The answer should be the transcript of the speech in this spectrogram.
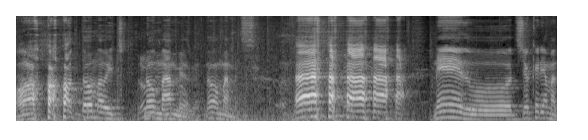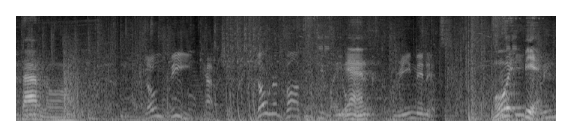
Oh, toma, bitch. No mames, güey. No mames. Ah, nee, dudes. Yo quería matarlo. Muy bien. Muy bien.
